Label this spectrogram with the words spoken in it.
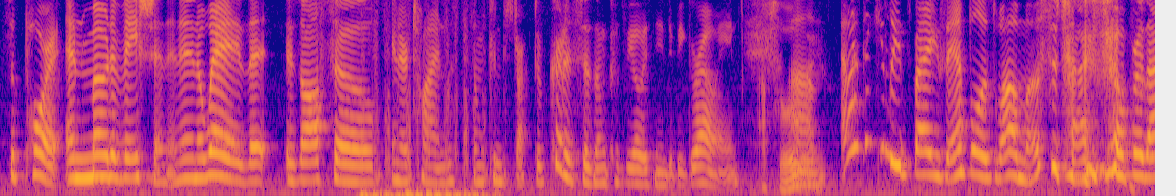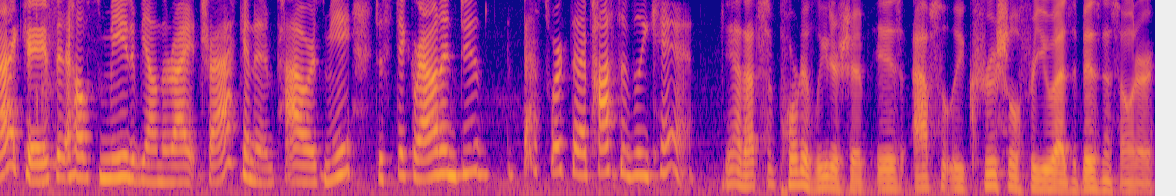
support and motivation and in a way that is also intertwined with some constructive criticism because we always need to be growing. Absolutely. Um, and I think he leads by example as well most of the time. So for that case, it helps me to be on the right track and it empowers me to stick around and do the best work that I possibly can. Yeah, that supportive leadership is absolutely crucial for you as a business owner.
